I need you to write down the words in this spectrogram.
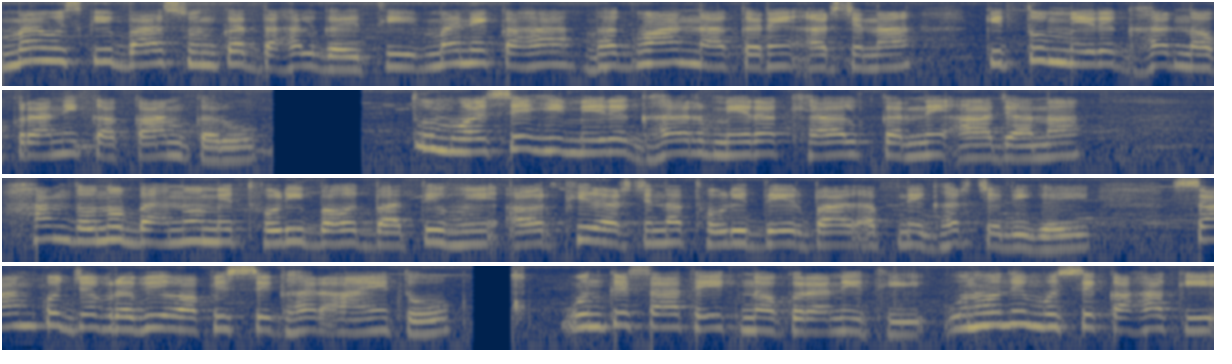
मैं उसकी बात सुनकर दहल गई थी। मैंने कहा, भगवान ना करें अर्चना कि तुम मेरे घर नौकरानी का काम करो। तुम वैसे ही मेरे घर मेरा ख्याल करने आ जाना। हम दोनों बहनों में थोड़ी बहुत बातें हुई और फिर अर्चना थोड़ी देर बाद अपने घर चली गई। शाम को जब रवि ऑफ़िस से घर आए तो उनके साथ एक नौकरानी थी। उन्होंने मुझसे कहा कि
